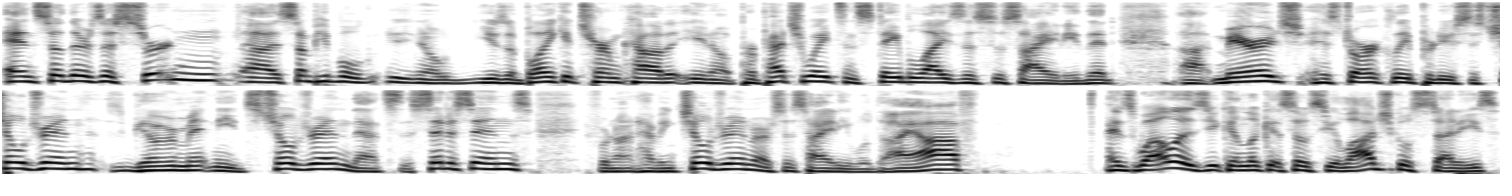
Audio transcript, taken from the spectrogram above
And so there's a certain, uh, some people, you know, use a blanket term called, you know, perpetuates and stabilizes society. That uh, marriage historically produces children, government needs children, that's the citizens. If we're not having children, our society will die off as well as you can look at sociological studies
